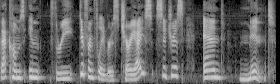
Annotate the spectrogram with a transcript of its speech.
that comes in three different flavors: cherry ice, citrus, and mint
